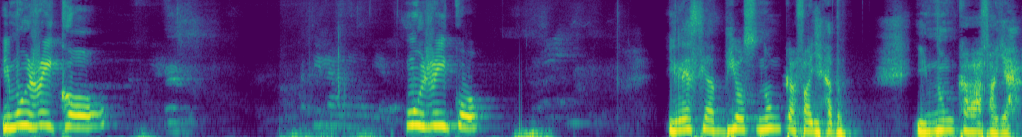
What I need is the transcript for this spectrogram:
y muy rico. Muy rico. Iglesia, Dios nunca ha fallado y nunca va a fallar.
